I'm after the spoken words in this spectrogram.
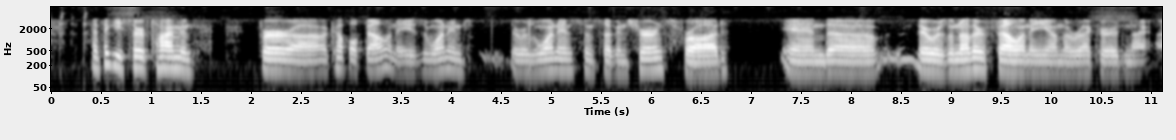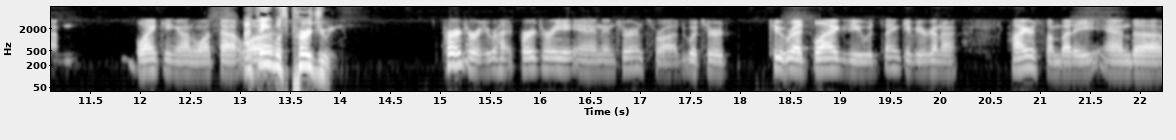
I think he served time in for uh, a couple of felonies. One in, there was one instance of insurance fraud, and uh, there was another felony on the record, and I, I'm blanking on what that was. I think it was perjury. Perjury, right? Perjury and insurance fraud, which are two red flags you would think if you're going to hire somebody. And uh,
